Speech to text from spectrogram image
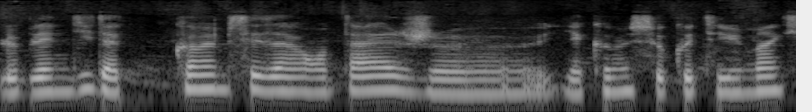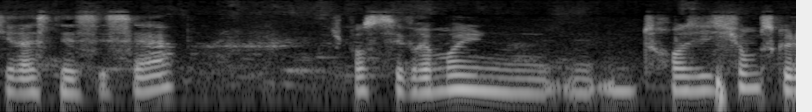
le blended a quand même ses avantages. Euh, il y a quand même ce côté humain qui reste nécessaire. Je pense que c'est vraiment une, transition parce que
